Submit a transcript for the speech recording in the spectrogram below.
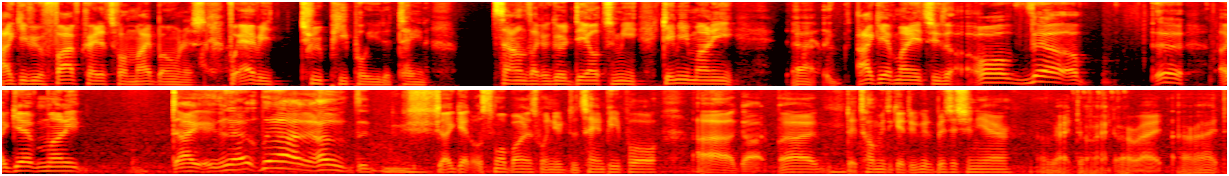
I give you five credits for my bonus for every two people you detain. Sounds like a good deal to me. Give me money. Uh, I give money to the oh the uh, I give money. I, uh, I get a small bonus when you detain people. Uh, God, uh, they told me to get a good position here. All right, all right, all right, all right.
